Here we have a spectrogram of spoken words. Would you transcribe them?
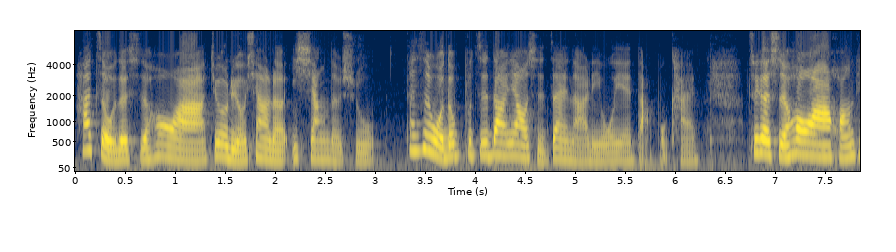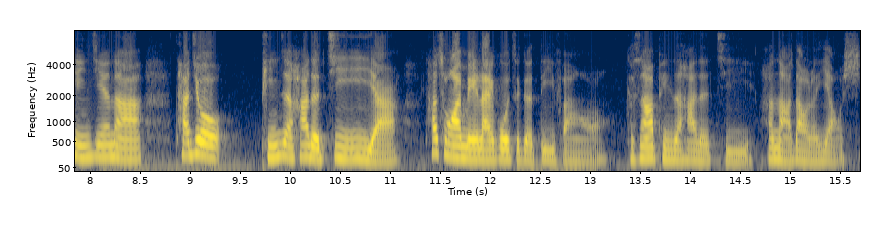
他走的时候啊就留下了一箱的书，但是我都不知道钥匙在哪里，我也打不开。”这个时候啊，黄庭坚啊他就。凭着他的记忆啊，他从来没来过这个地方哦。可是他凭着他的记忆，他拿到了钥匙，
